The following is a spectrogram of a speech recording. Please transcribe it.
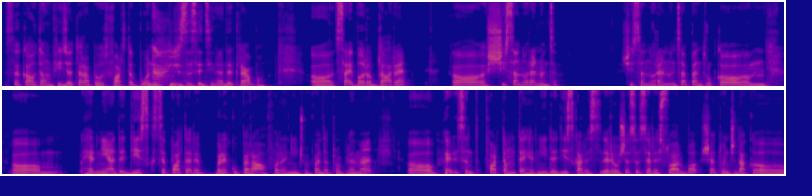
să caute un fizioterapeut foarte bun și să se țină de treabă. Uh, să aibă răbdare uh, și să nu renunțe. Și să nu renunțe pentru că uh, hernia de disc se poate re- recupera fără niciun fel de probleme. Uh, her- sunt foarte multe hernii de disc care se- reușesc să se resoarbă și atunci dacă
